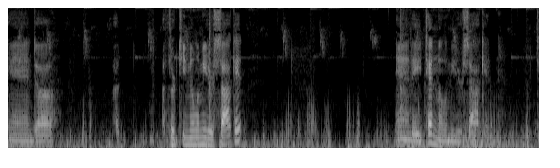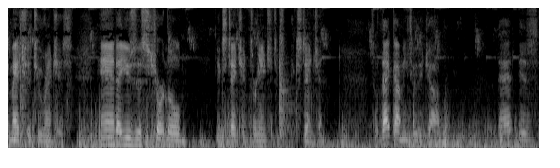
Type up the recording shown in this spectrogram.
And uh, a, a 13 millimeter socket and a 10 millimeter socket to match the two wrenches. And I use this short little extension, three inch extension. So that got me through the job. That is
